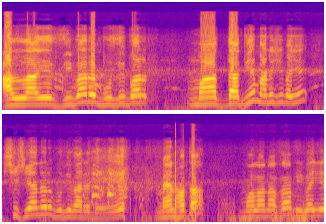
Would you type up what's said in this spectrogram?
আল্লাহ এ জিবারে বুঝিবার মাদ্দা দিয়ে মানুষই ভাইয়ে শিশিয়ানের বুঝিবারে দে। মেন হতা, মলানা সাহ বিবাইয়ে,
